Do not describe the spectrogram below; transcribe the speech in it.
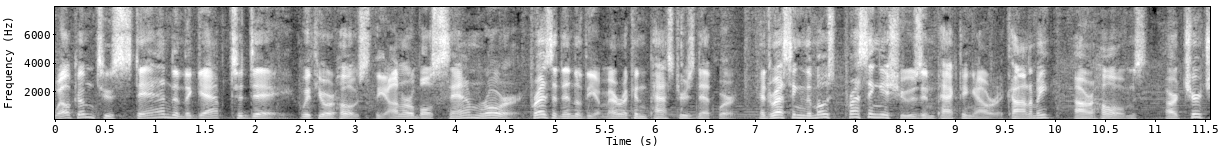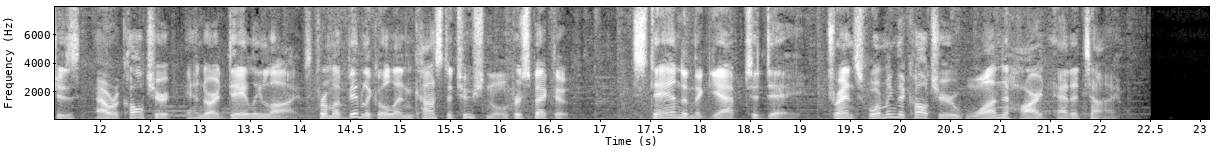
Welcome to Stand in the Gap Today with your host, the Honorable Sam Rohrer, President of the American Pastors Network, addressing the most pressing issues impacting our economy, our homes, our churches, our culture, and our daily lives from a biblical and constitutional perspective. Stand in the Gap Today, transforming the culture one heart at a time.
